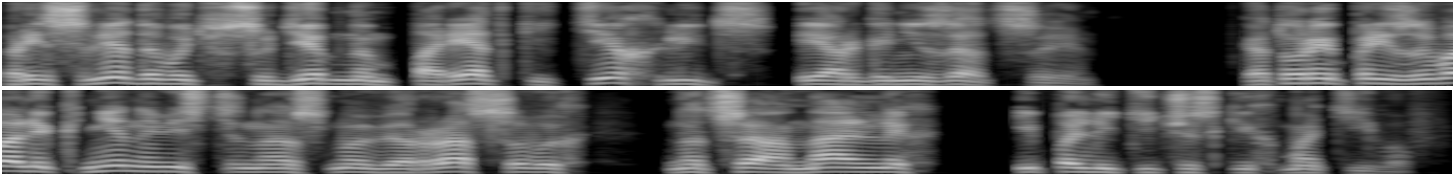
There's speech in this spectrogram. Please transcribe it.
преследовать в судебном порядке тех лиц и организации, которые призывали к ненависти на основе расовых, национальных и политических мотивов.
